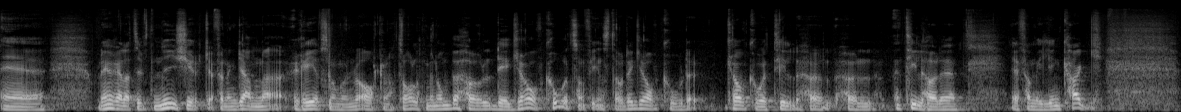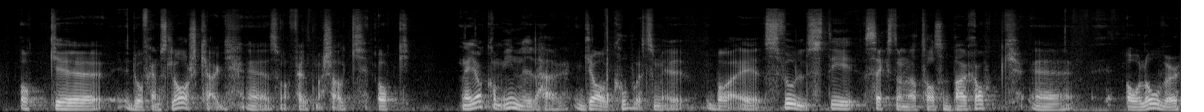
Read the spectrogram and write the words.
Eh, det är en relativt ny kyrka för den gamla revs någon under 1800-talet men de behöll det gravkoret som finns där och det gravkoret, gravkoret tillhöll, höll, tillhörde eh, familjen Kagg. Och eh, då främst Lars Kagg eh, som var fältmarskalk. Och när jag kom in i det här gravkoret som är bara är svulstig 1600-tals barock eh, all over,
